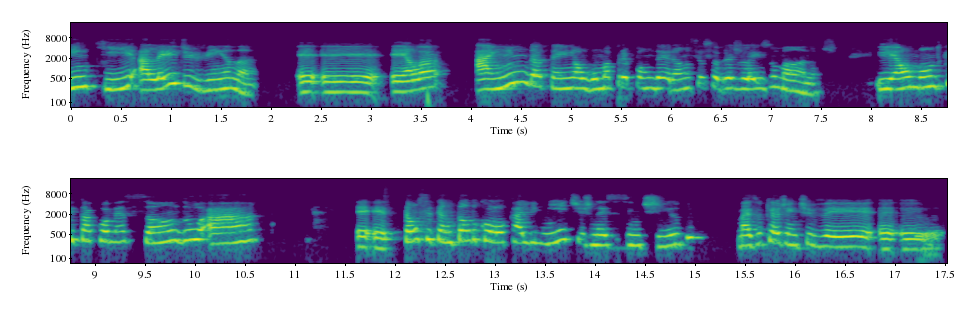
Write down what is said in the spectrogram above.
em que a lei divina é, é, ela ainda tem alguma preponderância sobre as leis humanas. E é um mundo que está começando a estão é, é se tentando colocar limites nesse sentido, mas o que a gente vê é, é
